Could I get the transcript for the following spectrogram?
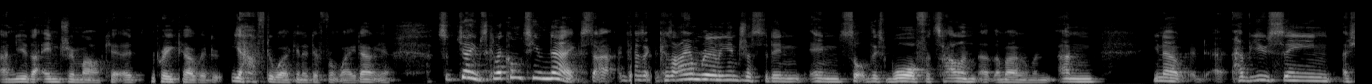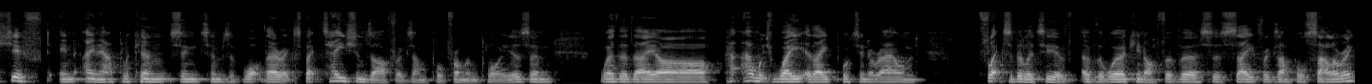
I knew that interim market pre-COVID, you have to work in a different way, don't you? So James, can I come to you next? Because uh, because I am really interested in in sort of this war for talent at the moment. And you know, have you seen a shift in, in applicants in terms of what their expectations are, for example, from employers and whether they are how much weight are they putting around flexibility of, of the working offer versus, say, for example, salary?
